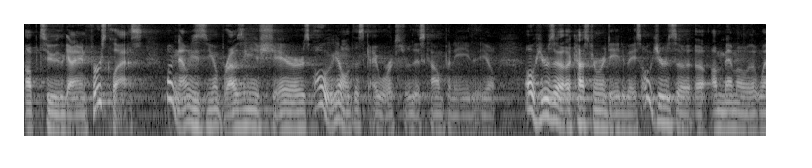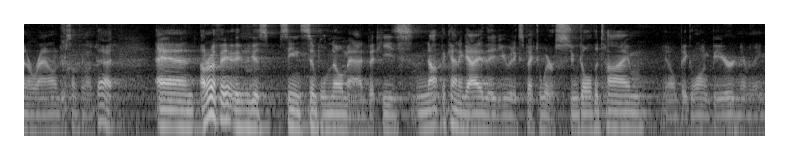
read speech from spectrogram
up to the guy in first class. Oh, now he's you know browsing his shares. Oh, you know this guy works for this company. You know, oh here's a, a customer database. Oh, here's a, a, memo that went around or something like that. And I don't know if any of you guys seen Simple Nomad, but he's not the kind of guy that you would expect to wear a suit all the time, you know, big long beard and everything.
